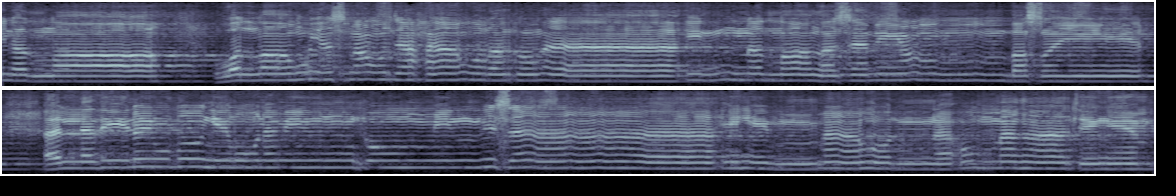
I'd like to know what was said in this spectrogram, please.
إلى الله. والله يسمع تحاوركما. إن الله سميع بصير. الذين يظاهرون منكم من نسائهم ما هن أمهاتهم.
